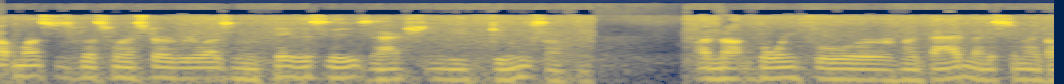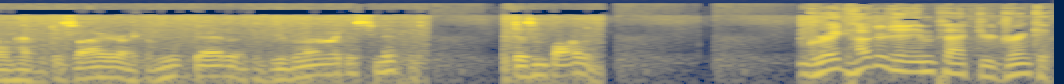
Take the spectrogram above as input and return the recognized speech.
Couple months is that's when I started realizing, hey, this is actually doing something. I'm not going for my bad medicine. I don't have a desire. I can look at it. I can be around. I can sniff it. It doesn't bother me. Greg, how did it impact your drinking?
